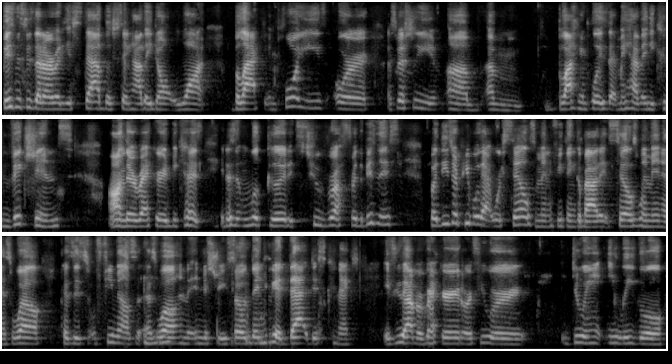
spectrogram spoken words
businesses that are already established saying how they don't want black employees or especially um, um, black employees that may have any convictions on their record because it doesn't look good. It's too rough for the business. But these are people that were salesmen, if you think about it, saleswomen as well, because it's females as mm-hmm. well in the industry. So then you get that disconnect. If you have a record or if you were doing it illegal,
